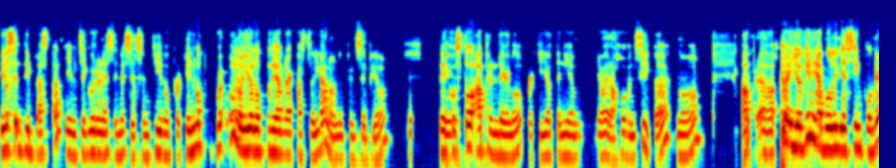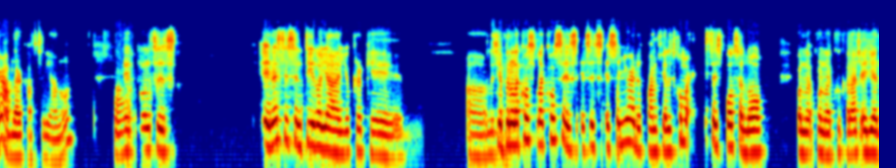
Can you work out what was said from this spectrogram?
yo sentí bastante inseguro en ese, en ese sentido, porque no, uno, yo no podía hablar castellano en el principio, me costó aprenderlo porque yo tenía, yo era jovencita, ¿no? Ah, yo vine a Bolivia sin poder hablar castellano, entonces, en ese sentido ya yo creo que Uh, pero la cosa, la cosa es, es, es, es señora de Panfield, es como esta esposa no, con la, con la cucaracha, ella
